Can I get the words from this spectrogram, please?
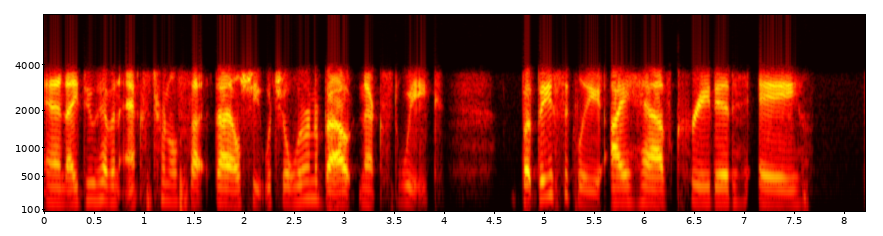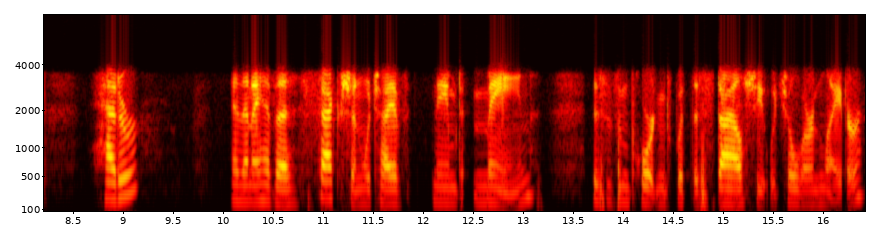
And I do have an external style sheet which you'll learn about next week. But basically I have created a header and then I have a section which I have named main. This is important with the style sheet which you'll learn later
